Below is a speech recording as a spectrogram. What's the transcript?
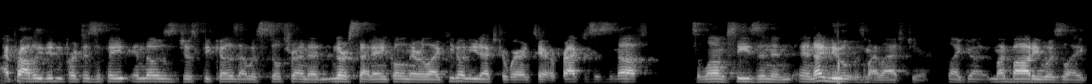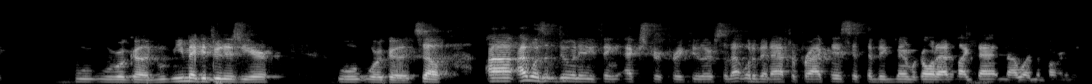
I probably didn't participate in those just because I was still trying to nurse that ankle, and they were like, "You don't need extra wear and tear. Practice is enough. It's a long season." And and I knew it was my last year. Like uh, my body was like, "We're good. You make it through this year, we're good." So uh, I wasn't doing anything extracurricular, so that would have been after practice if the big men were going at it like that, and I wasn't a part of it.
